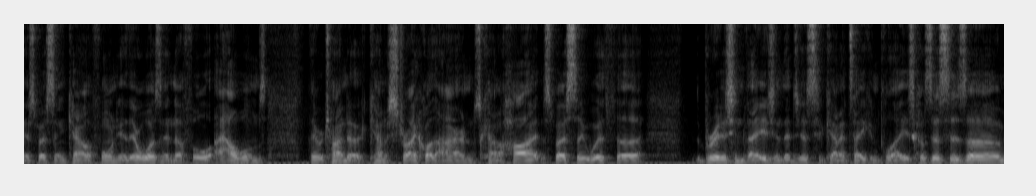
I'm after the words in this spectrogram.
especially in California. There wasn't enough full albums. They were trying to kind of strike while the iron's kind of hot especially with uh, the British invasion that just had kind of taken place. Because this is uh,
